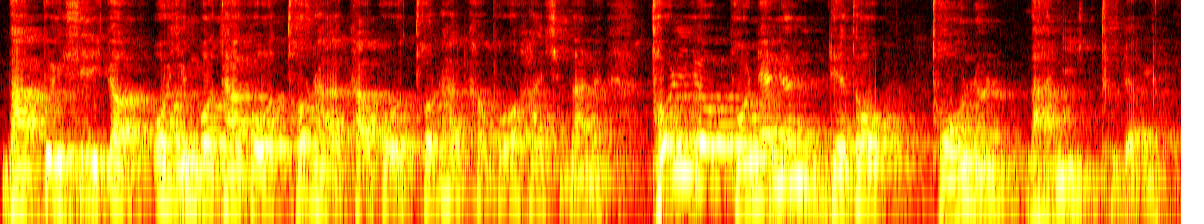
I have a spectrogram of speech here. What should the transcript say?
막고 있으니까 오지 못하고 돌아가고 돌아가고 하지만 돌려보내는데도 돈은 많이 들어요.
